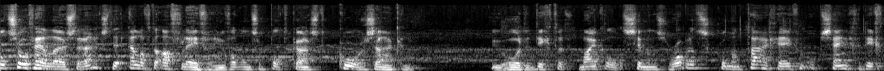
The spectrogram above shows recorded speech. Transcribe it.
Tot zover luisteraars, de elfde aflevering van onze podcast Koorzaken. U hoorde dichter Michael Simmons Roberts commentaar geven op zijn gedicht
